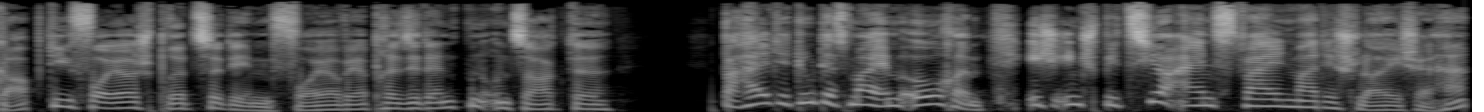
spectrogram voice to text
gab die Feuerspritze dem Feuerwehrpräsidenten und sagte, Behalte du das mal im Ohre, ich inspiziere einstweilen mal die Schläuche, hä?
